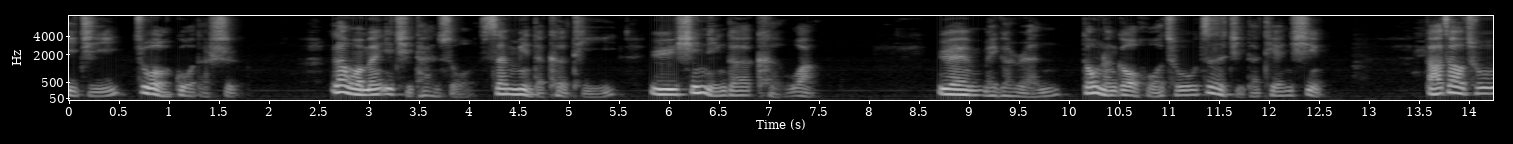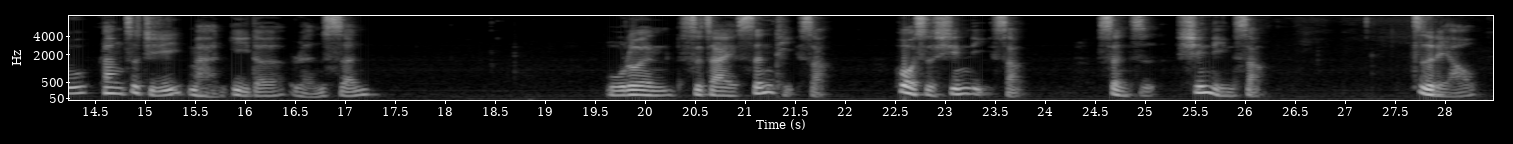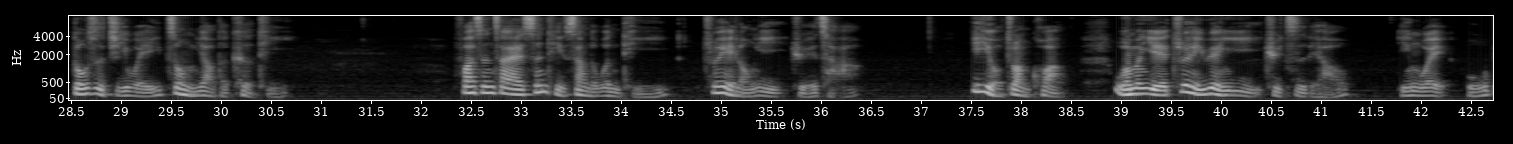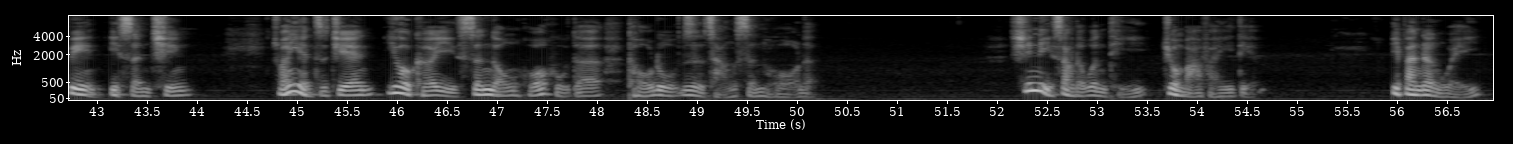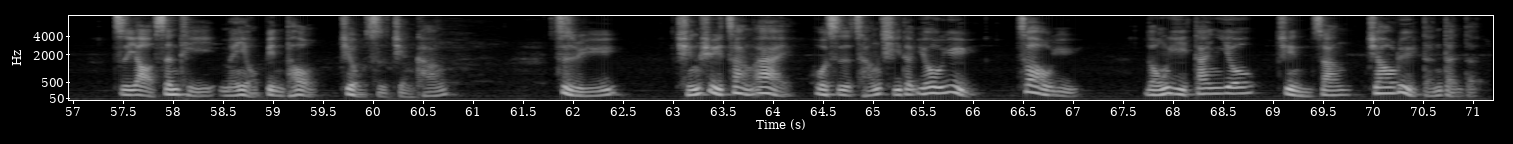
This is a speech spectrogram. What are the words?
以及做过的事，让我们一起探索生命的课题与心灵的渴望。愿每个人都能够活出自己的天性，打造出让自己满意的人生。无论是在身体上，或是心理上，甚至心灵上，治疗都是极为重要的课题。发生在身体上的问题最容易觉察，一有状况，我们也最愿意去治疗，因为无病一身轻，转眼之间又可以生龙活虎地投入日常生活了。心理上的问题就麻烦一点，一般认为，只要身体没有病痛就是健康。至于情绪障碍或是长期的忧郁、躁郁，容易担忧、紧张、焦虑等等的，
